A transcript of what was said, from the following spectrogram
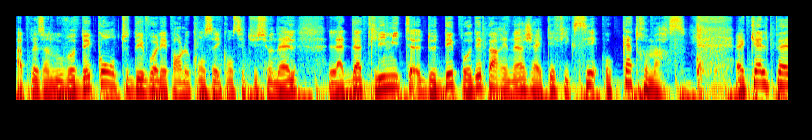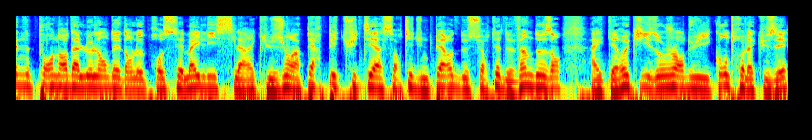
Après un nouveau décompte dévoilé par le Conseil constitutionnel, la date limite de dépôt des parrainages a été fixée au 4 mars. Quelle peine pour Nordal Lelandais dans le procès Maïlis La réclusion à perpétuité assortie d'une période de sûreté de 22 ans a été requise aujourd'hui contre l'accusé.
